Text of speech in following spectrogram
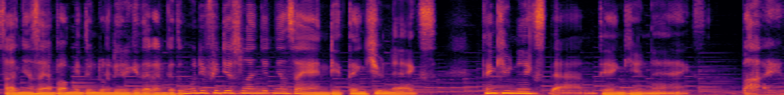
Saatnya saya pamit undur diri. Kita akan ketemu di video selanjutnya. Saya Andy. Thank you next. Thank you next dan thank you next bye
